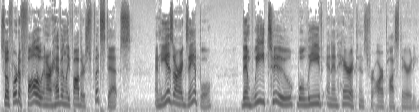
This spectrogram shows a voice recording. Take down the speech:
So if we're to follow in our Heavenly Father's footsteps, and He is our example, then we too will leave an inheritance for our posterity.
